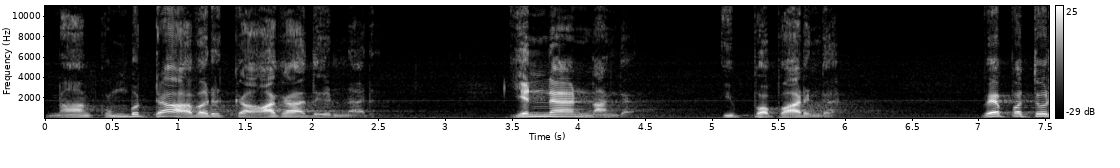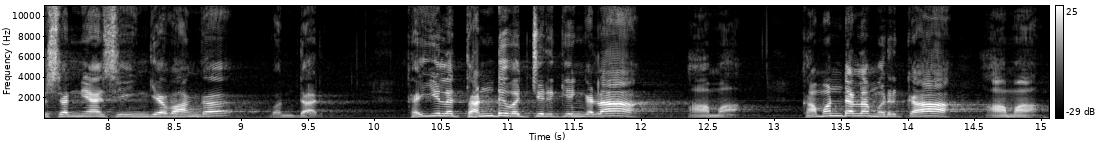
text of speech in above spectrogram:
நான் கும்பிட்டா அவருக்கு ஆகாதுன்னார். என்னன்னாங்க? இப்போ பாருங்க. வேப்பத்தூர் சன்னியாசி இங்கே வாங்க வந்தார். கையில் தண்டு வச்சிருக்கீங்களா? ஆமாம் கமண்டலம் இருக்கா? ஆமாம்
